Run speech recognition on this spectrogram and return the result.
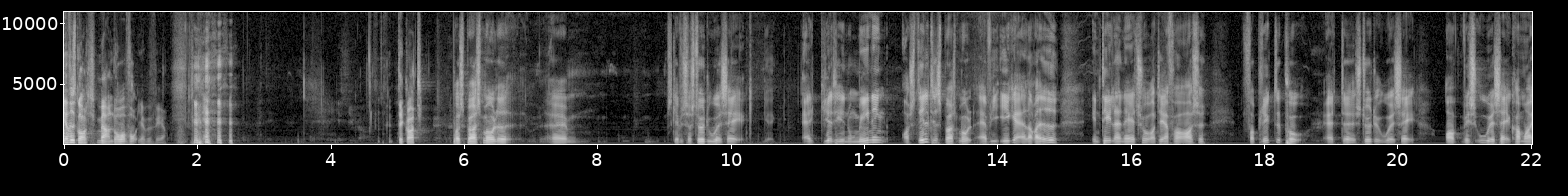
jeg ved godt med andre ord, hvor jeg vil være. det er godt. På spørgsmålet, øh, skal vi så støtte USA, er, giver det nogen mening at stille det spørgsmål, er vi ikke allerede en del af NATO, og derfor også forpligtet på at øh, støtte USA, og hvis USA kommer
